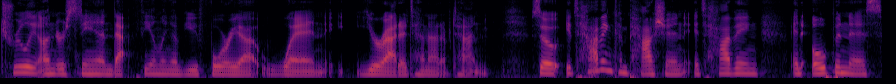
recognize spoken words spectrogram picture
truly understand that feeling of euphoria when you're at a 10 out of 10. So it's having compassion, it's having an openness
